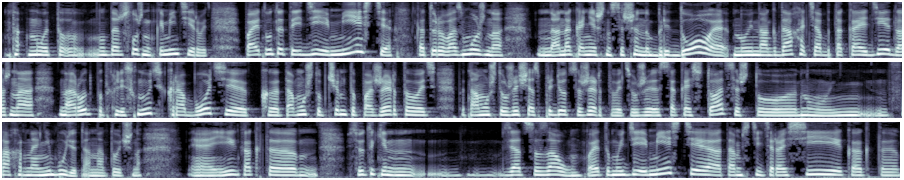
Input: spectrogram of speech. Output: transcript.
ну, это ну, даже сложно комментировать. Поэтому вот эта идея мести, которая, возможно, она, конечно, совершенно бредовая, но иногда хотя бы такая идея должна народ подхлестнуть к работе, к тому, чтобы чем-то пожертвовать, потому что уже сейчас придется жертвовать, уже такая ситуация, что ну, сахарная не будет, она точно. Э, и как-то все-таки взяться за ум. Поэтому идея мести, отомстить России, как-то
